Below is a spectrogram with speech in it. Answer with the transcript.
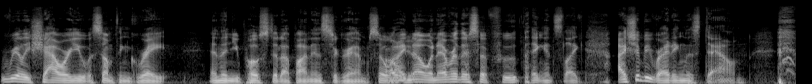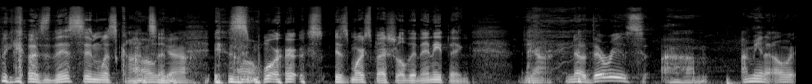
really shower you with something great. And then you post it up on Instagram. So I know whenever there's a food thing, it's like I should be writing this down because this in Wisconsin yeah. is more is more special than anything. Yeah, no, there is. Um, I mean, oh,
